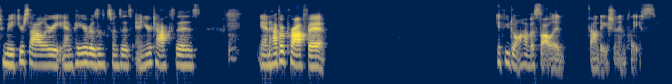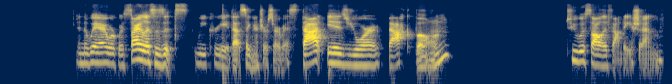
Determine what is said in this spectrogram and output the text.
to make your salary and pay your business expenses and your taxes and have a profit if you don't have a solid foundation in place. And the way I work with stylists is it's we create that signature service. That is your backbone to a solid foundation.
